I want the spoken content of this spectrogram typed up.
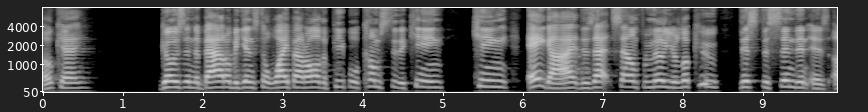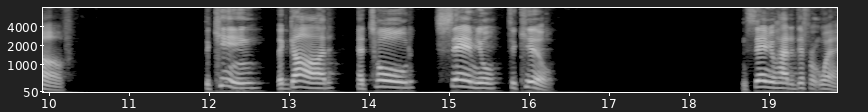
Okay. Goes into battle, begins to wipe out all the people, comes to the king, King Agag. Does that sound familiar? Look who this descendant is of. The king that God had told Samuel to kill. And Samuel had a different way.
